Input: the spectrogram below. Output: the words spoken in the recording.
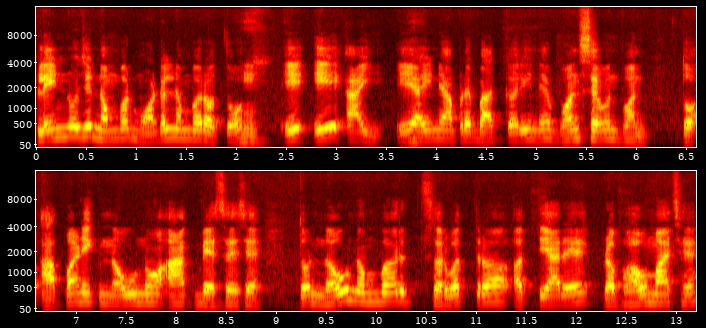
પ્લેનનો જે નંબર મોડલ નંબર હતો એ એ આઈ એ આઈને આપણે બાદ કરીને વન સેવન વન તો આ પણ એક નવનો આંક બેસે છે. તો નવ નંબર સર્વત્ર અત્યારે પ્રભાવમાં છે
